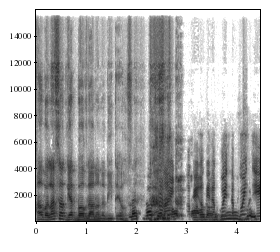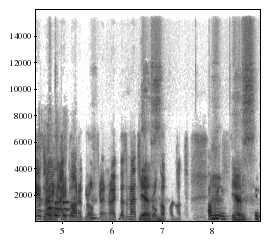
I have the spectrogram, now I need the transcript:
Oh, but let's not get bogged down on the details. Let's not like, okay, okay. The point, the point is, I, I got a girlfriend, right? Doesn't matter Yes. if we broke up or not. I mean, Yes. If,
